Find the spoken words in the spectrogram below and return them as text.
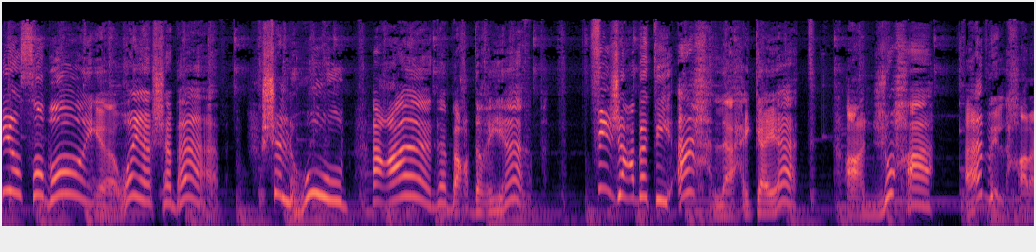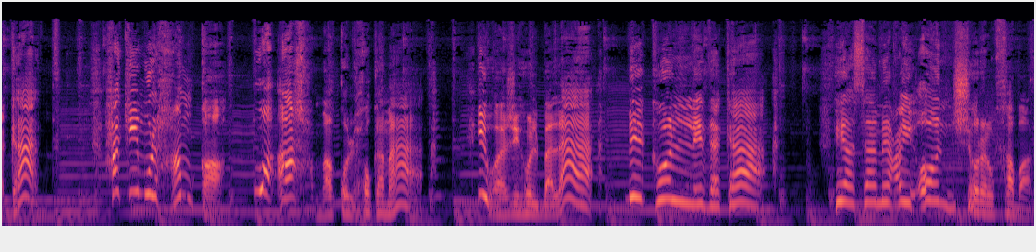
يا صبايا ويا شباب شلهوب عاد بعد غياب. في جعبتي أحلى حكايات عن جحا أبي الحركات. حكيم الحمقى وأحمق الحكماء. يواجه البلاء بكل ذكاء. يا سامعي انشر الخبر.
